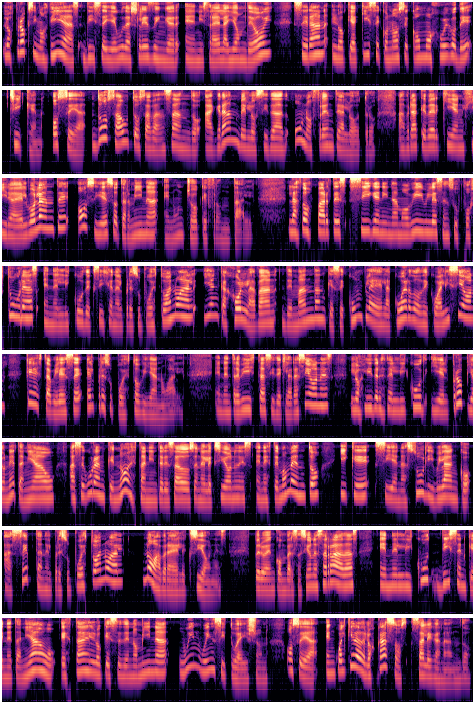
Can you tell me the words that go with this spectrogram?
Los próximos días, dice Yehuda Schlesinger en Israel Ayom de hoy, serán lo que aquí se conoce como juego de chicken, o sea, dos autos avanzando a gran velocidad uno frente al otro. Habrá que ver quién gira el volante o si eso termina en un choque frontal. Las dos partes siguen inamovibles en sus posturas, en el Likud exigen el presupuesto anual y en Cajol Laván demandan que se cumpla el acuerdo de coalición que establece el presupuesto presupuesto bianual. En entrevistas y declaraciones, los líderes del Likud y el propio Netanyahu aseguran que no están interesados en elecciones en este momento y que si en azul y blanco aceptan el presupuesto anual, no habrá elecciones. Pero en conversaciones cerradas, en el Likud dicen que Netanyahu está en lo que se denomina win-win situation, o sea, en cualquiera de los casos sale ganando.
